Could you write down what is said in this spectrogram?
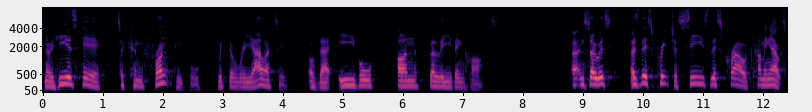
No, he is here to confront people with the reality of their evil, unbelieving heart. Uh, and so, as as this preacher sees this crowd coming out,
